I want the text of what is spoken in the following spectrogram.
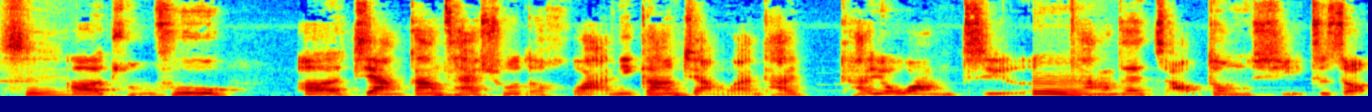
是。呃，重复呃讲刚才说的话，你刚刚讲完他他又忘记了，嗯，常常在找东西，这种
